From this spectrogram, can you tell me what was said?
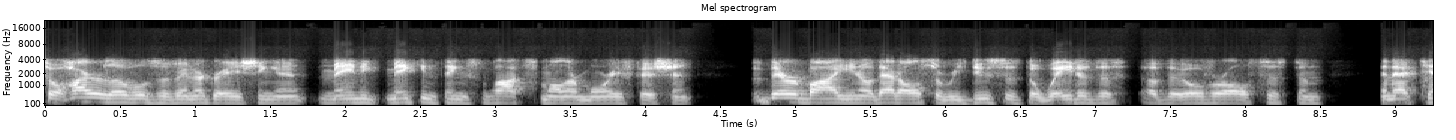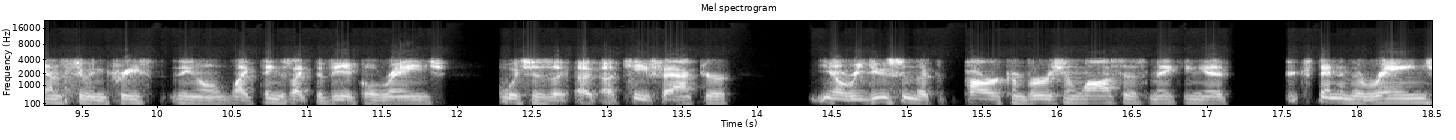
So higher levels of integration and making things a lot smaller, more efficient. Thereby, you know, that also reduces the weight of the of the overall system, and that tends to increase, you know, like things like the vehicle range, which is a, a key factor. You know, reducing the power conversion losses, making it extending the range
